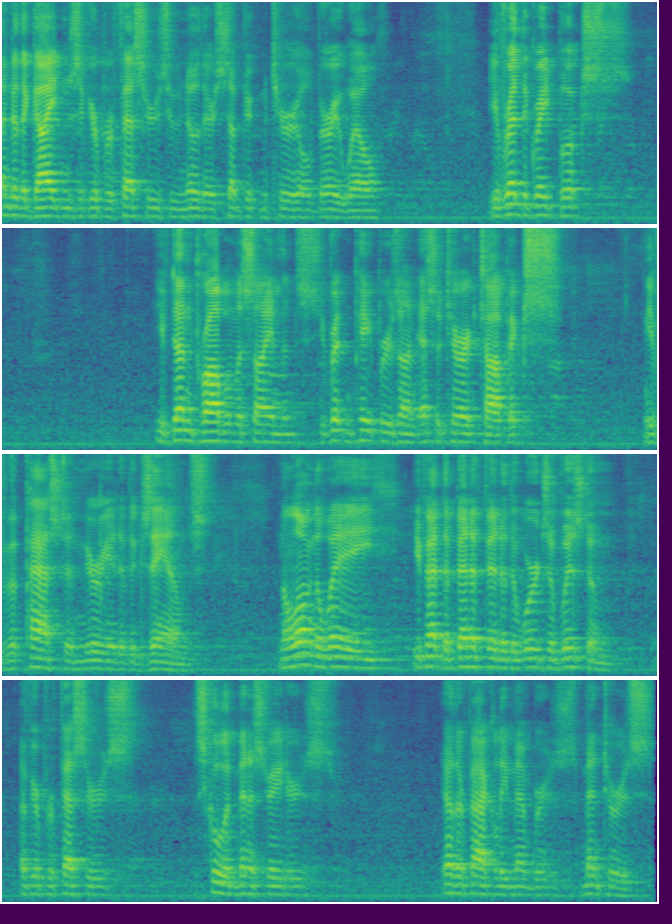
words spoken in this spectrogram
under the guidance of your professors who know their subject material very well. You've read the great books. You've done problem assignments. You've written papers on esoteric topics. You've passed a myriad of exams. And along the way, you've had the benefit of the words of wisdom of your professors, school administrators, the other faculty members, mentors,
